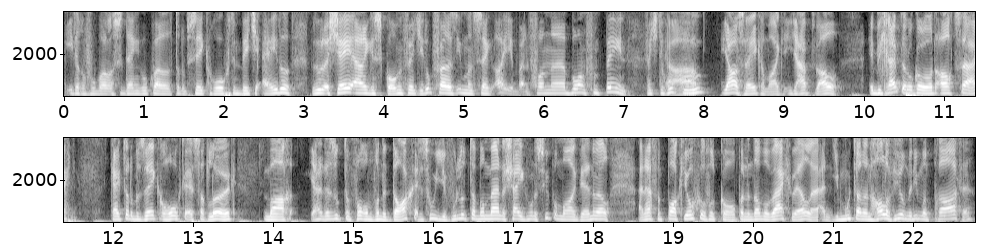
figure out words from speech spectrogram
iedere voetballer is denk ik ook wel tot op zekere hoogte een beetje ijdel. Ik bedoel, als jij ergens komt, vind je het ook fijn als iemand zegt, ah, je bent van eh Born from Pain. Vind je het toch ook Ja, cool? ja, zeker, maar je hebt wel, ik begrijp dat ook wel wat Art zegt. Kijk, tot op een zekere hoogte is dat leuk. Maar ja, dat is ook de vorm van de dag. Het is hoe je je voelt op dat moment als jij gewoon de supermarkt in wil. En even een pak yoghurt wil kopen en dan weer weg wil. En je moet dan een half uur met iemand praten.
